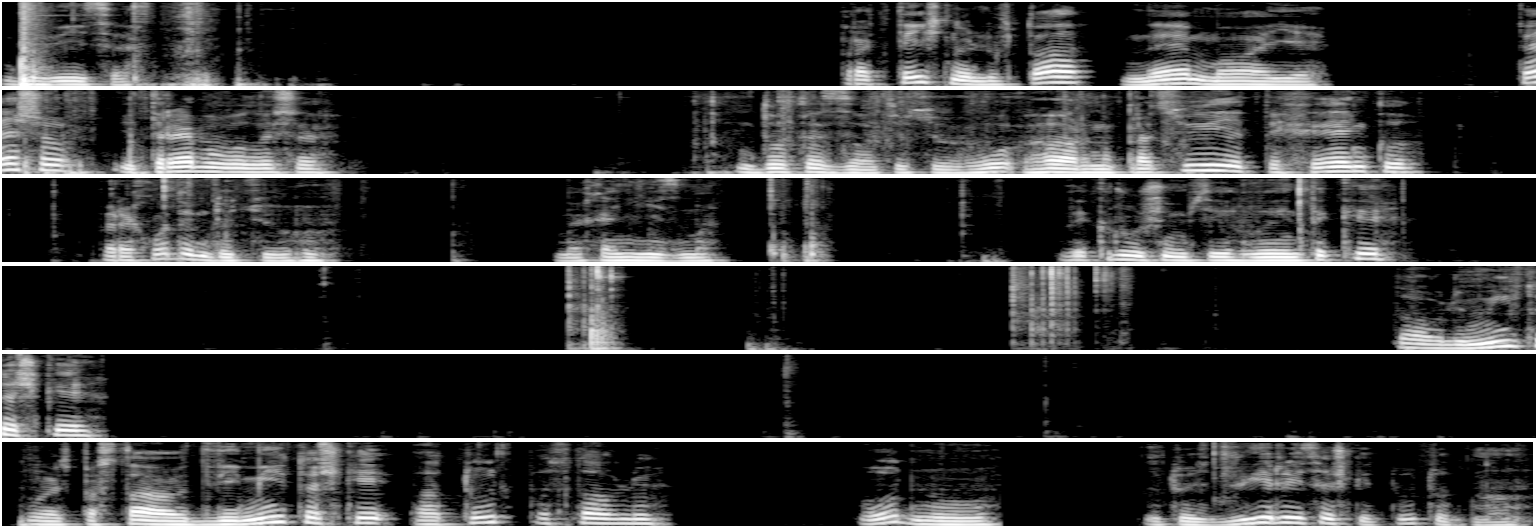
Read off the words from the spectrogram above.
Дивіться. Практично люфта немає. Те, що і требувалося доказати. Ось го- гарно працює, тихенько. Переходимо до цього механізму. Викручуємо ці гвинтики. Ставлю міточки. Ось поставив дві міточки, а тут поставлю одну. Тут ось дві рисочки, тут одна.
